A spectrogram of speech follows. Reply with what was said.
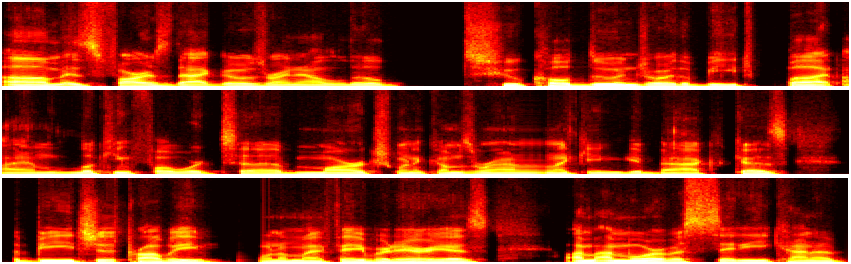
um, as far as that goes right now, a little too cold to enjoy the beach, but I am looking forward to March when it comes around and I can get back because the beach is probably one of my favorite areas. I'm, I'm more of a city kind of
